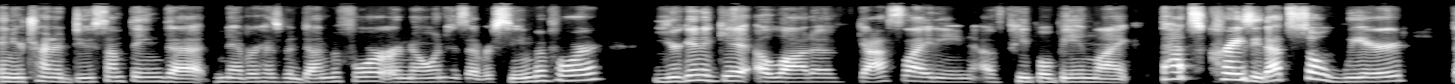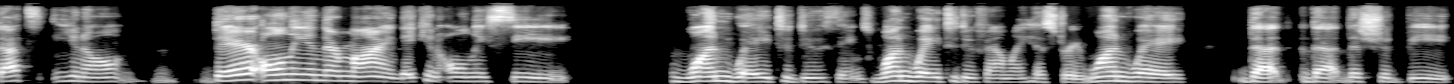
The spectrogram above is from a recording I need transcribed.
and you're trying to do something that never has been done before or no one has ever seen before, you're going to get a lot of gaslighting of people being like, that's crazy. That's so weird. That's, you know, they're only in their mind. They can only see one way to do things, one way to do family history, one way that that this should be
